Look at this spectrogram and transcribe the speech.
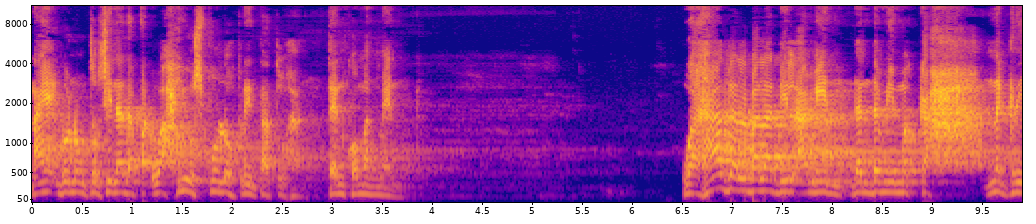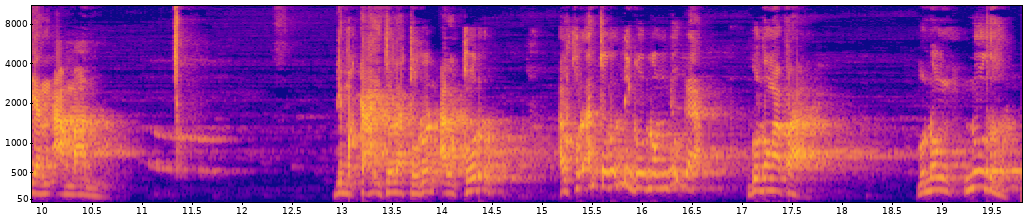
Naik Gunung Tursina dapat wahyu 10 perintah Tuhan. Ten Commandment. Wahadal baladil amin dan demi Mekah negeri yang aman. Di Mekah itulah turun Al-Qur. Al-Quran turun di gunung juga. Gunung apa? Gunung Nur.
